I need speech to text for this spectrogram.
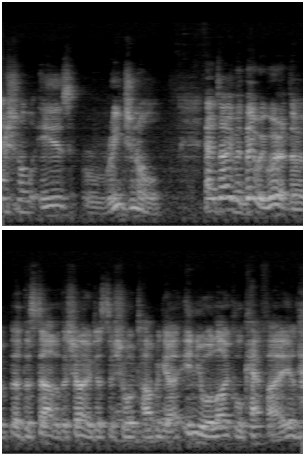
international is regional. Now, David, there we were at the, at the start of the show just a short time ago in your local cafe, and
